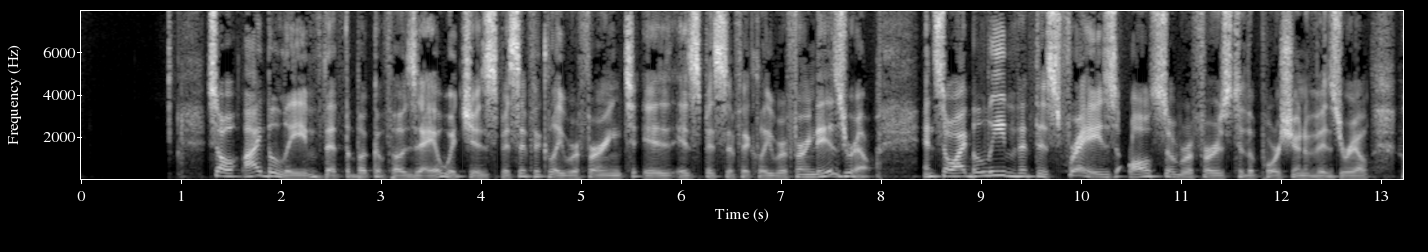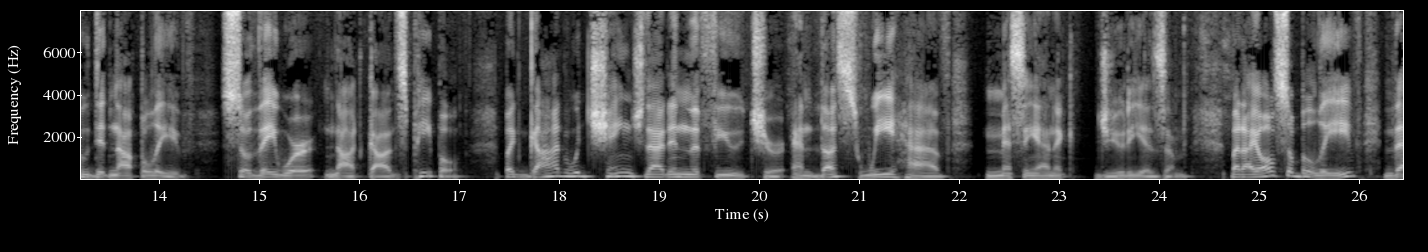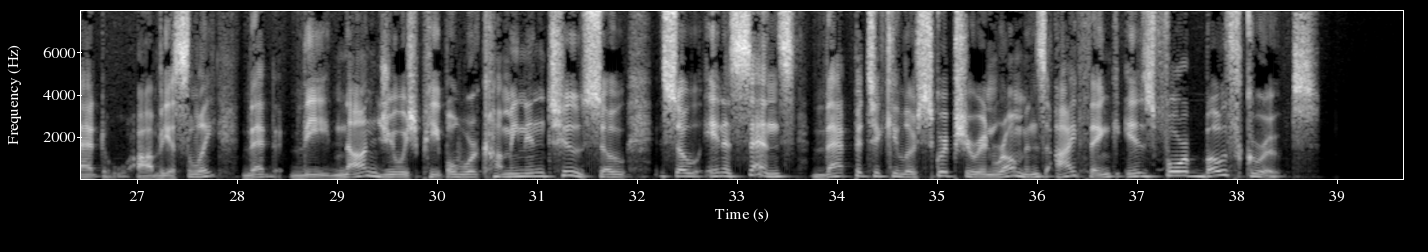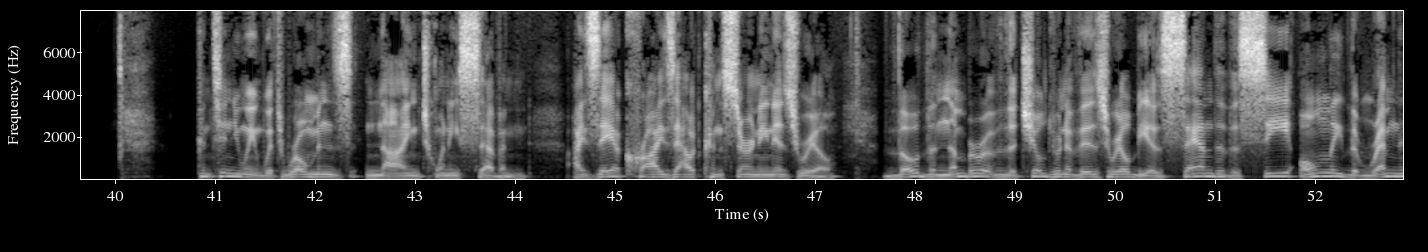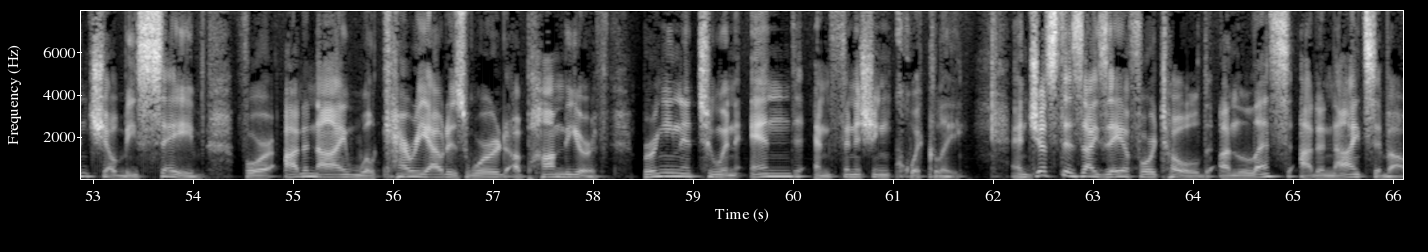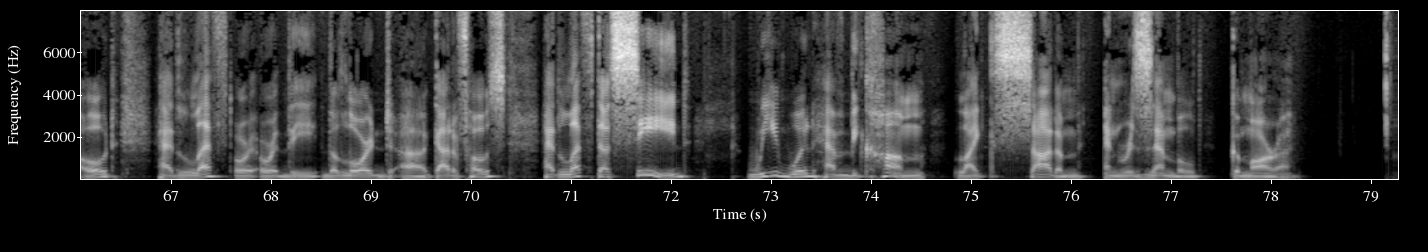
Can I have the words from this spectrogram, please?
So I believe that the book of Hosea, which is specifically referring to is, is, specifically referring to Israel. And so I believe that this phrase also refers to the portion of Israel who did not believe. So they were not God's people. But God would change that in the future, and thus we have messianic Judaism. But I also believe that obviously that the non-Jewish people were coming in too. So so in a sense that particular scripture in Romans I think is for both groups. Continuing with Romans 9:27 Isaiah cries out concerning Israel Though the number of the children of Israel be as sand of the sea, only the remnant shall be saved. For Adonai will carry out his word upon the earth, bringing it to an end and finishing quickly. And just as Isaiah foretold, unless Adonai Tzevaot had left, or, or the, the Lord uh, God of hosts had left us seed, we would have become like Sodom and resembled Gomorrah.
